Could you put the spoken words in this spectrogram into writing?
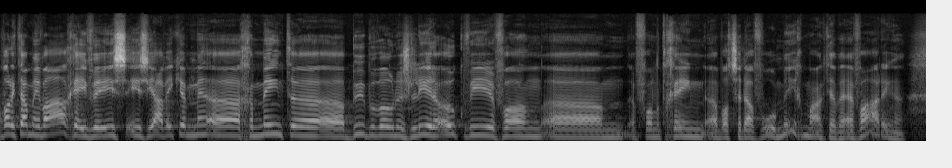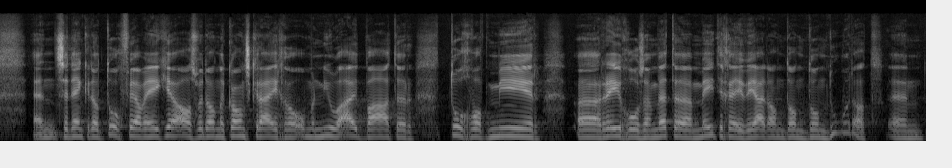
wat ik daarmee wil aangeven is, is ja, weet je, me- gemeente, buurtbewoners leren ook weer van, ehm, van hetgeen wat ze daarvoor meegemaakt hebben, ervaringen. En ze denken dan toch, van, ja, weet je, als we dan de kans krijgen om een nieuwe uitbater toch wat meer eh, regels en wetten mee te geven, ja, dan, dan, dan doen we dat. En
